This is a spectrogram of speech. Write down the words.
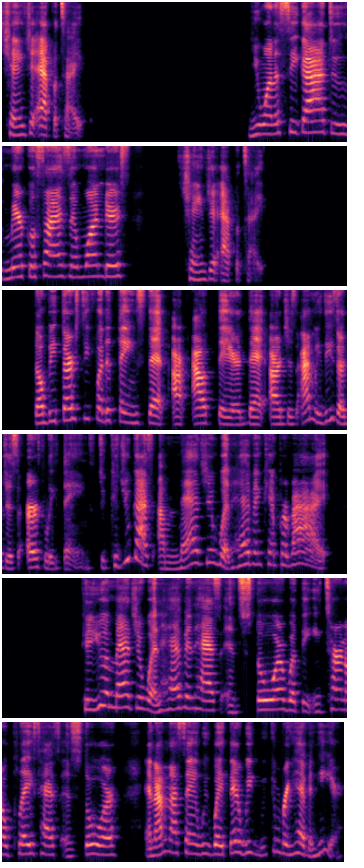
change your appetite. You want to see God do miracle signs and wonders, change your appetite. Don't be thirsty for the things that are out there that are just, I mean, these are just earthly things. Could you guys imagine what heaven can provide? Can you imagine what heaven has in store, what the eternal place has in store? And I'm not saying we wait there, we, we can bring heaven here.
